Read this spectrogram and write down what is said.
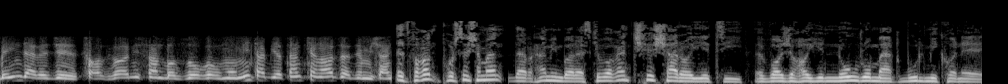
به این درجه سازگار نیستن با ذوق عمومی طبیعتا کنار زده میشن. اتفاقا پرسش من در همین باره است که واقعا چه شرایطی واژه های نو رو مقبول می‌کنه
